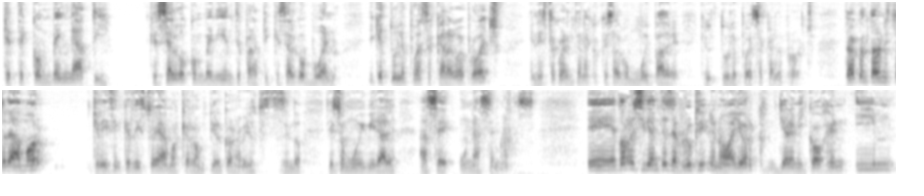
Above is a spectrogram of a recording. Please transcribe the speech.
que te convenga a ti, que sea algo conveniente para ti, que sea algo bueno y que tú le puedas sacar algo de provecho. En esta cuarentena creo que es algo muy padre que tú le puedes sacar de provecho. Te voy a contar una historia de amor que le dicen que es la historia de amor que rompió el coronavirus, que se, está haciendo, se hizo muy viral hace unas semanas. Eh, dos residentes de Brooklyn, en Nueva York, Jeremy Cohen y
